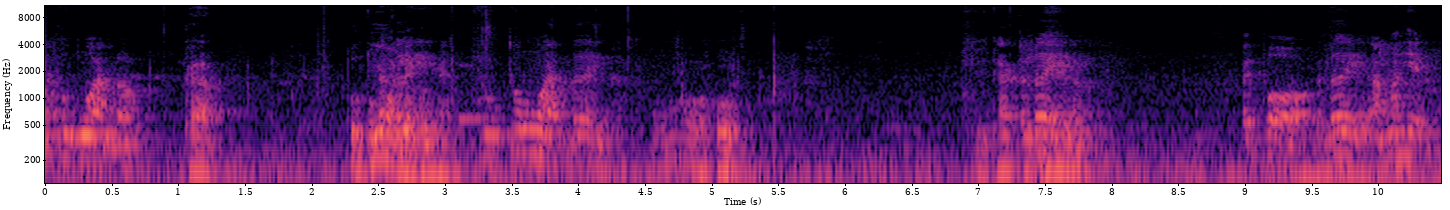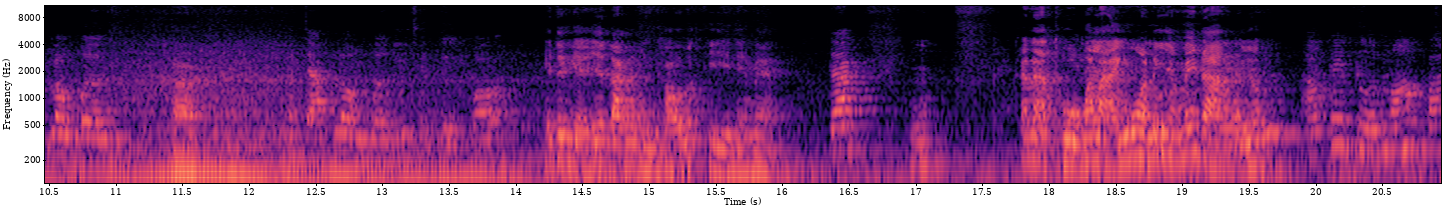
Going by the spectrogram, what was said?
ดทุกงวดดอกครับ ถูกทุกงวดเลยคุณแม่ทุกทุกงวดเลย โอ้โหคือคักก็คือเลยแม่เนอะไปพอก็เลย เอามาเฮ็ดลองเบิงครับมาจับลองเบิงมันสิถือบ่ไอ้จังเดี๋ยวจะดังเหมือนเขาสักทีเนี่ยแม่จักหึขนาดถูกมาหลายงวดนี่ยังไม่ดังเลยยมเอาแต่ศูนหมอเป่า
